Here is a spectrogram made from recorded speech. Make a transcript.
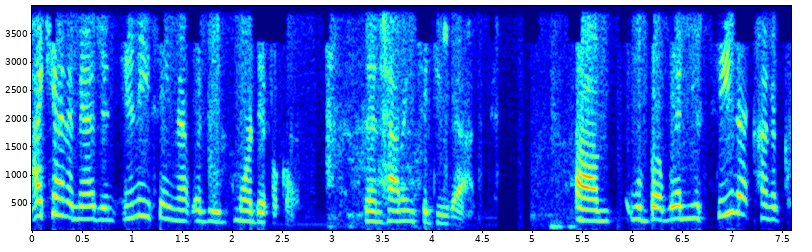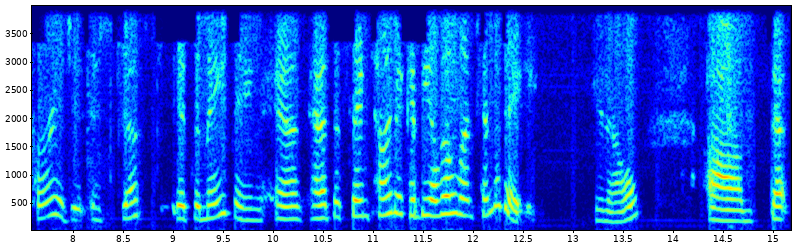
I can't imagine anything that would be more difficult than having to do that. Um, but when you see that kind of courage, it, it's just it's amazing, and, and at the same time, it can be a little intimidating. You know, um, that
